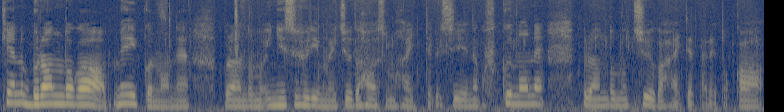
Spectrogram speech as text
系のブランドがメイクのねブランドもイニスフリーもエチュードハウスも入ってるしなんか服のねブランドもチューが入ってたりとか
